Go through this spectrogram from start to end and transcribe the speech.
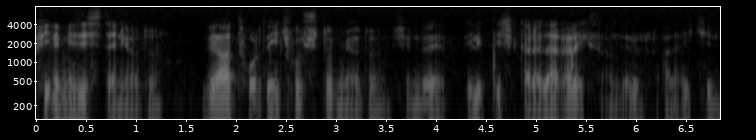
filimiz isteniyordu. Ve at orada hiç hoş durmuyordu. Şimdi delik deşik kareler Alexander Alekin.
